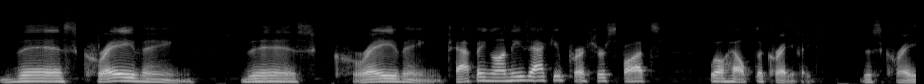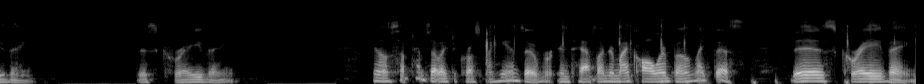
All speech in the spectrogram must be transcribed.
this craving, this craving. Tapping on these acupressure spots will help the craving, this craving, this craving. Now, sometimes I like to cross my hands over and tap under my collarbone like this. This craving,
